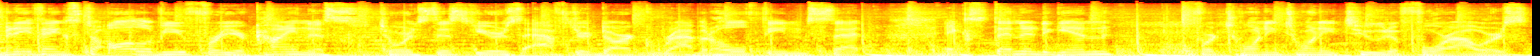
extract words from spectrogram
Many thanks to all of you for your kindness towards this year's After Dark Rabbit Hole themed set, extended again for 2022 to four hours.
